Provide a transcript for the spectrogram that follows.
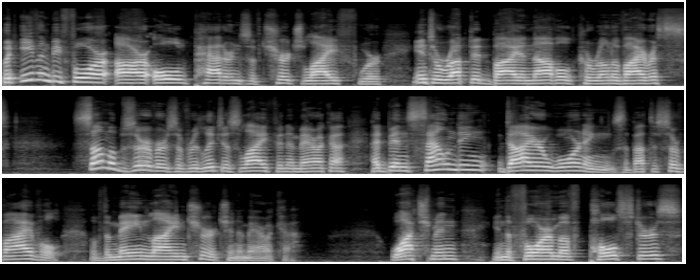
But even before our old patterns of church life were interrupted by a novel coronavirus, some observers of religious life in America had been sounding dire warnings about the survival of the mainline church in America. Watchmen, in the form of pollsters,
